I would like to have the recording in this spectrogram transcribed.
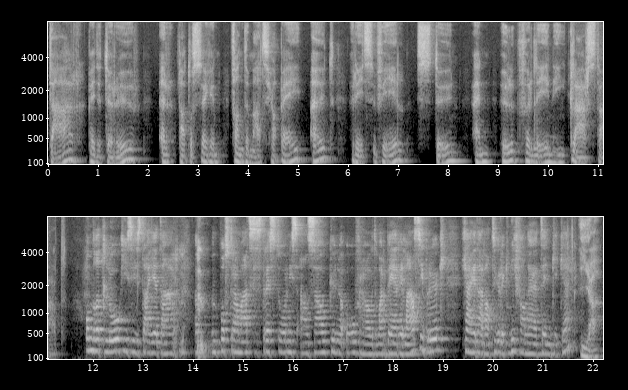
daar bij de terreur er, laten we zeggen, van de maatschappij uit reeds veel steun en hulpverlening klaarstaat omdat het logisch is dat je daar een, een posttraumatische stressstoornis aan zou kunnen overhouden. Maar bij een relatiebreuk ga je daar natuurlijk niet van uit, denk ik. Hè? Ja,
